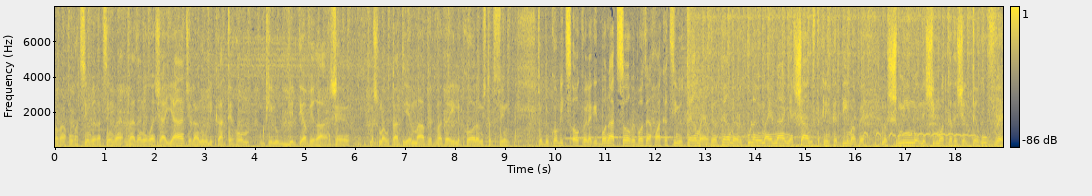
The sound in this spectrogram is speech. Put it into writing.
אבל אנחנו רצים ורצים ואז אני רואה שהיעד שלנו הוא לקראת תהום כאילו בלתי עבירה שמשמעותה תהיה מוות ודאי לכל המשתתפים. ובמקום לצעוק ולהגיד בוא נעצור ובוא זה, אנחנו רק רצים יותר מהר ויותר מהר וכולם עם העיניים ישר מסתכלים קדימה ונושמים נשימות כזה של טירוף ו...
